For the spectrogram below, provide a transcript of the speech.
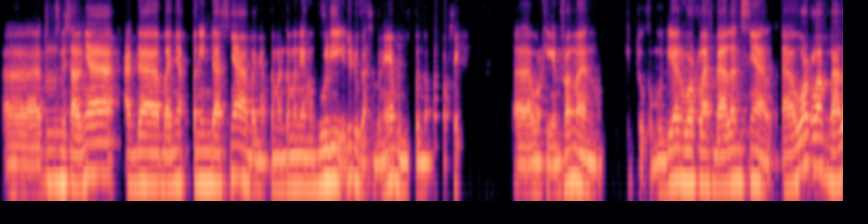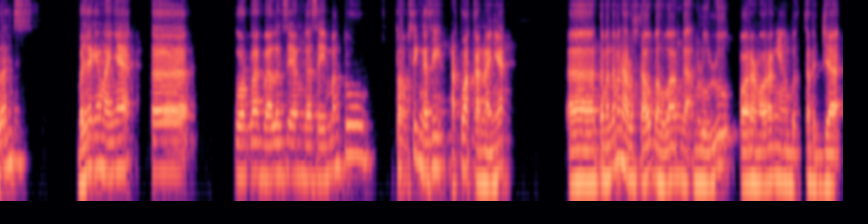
Uh, terus misalnya ada banyak penindasnya, banyak teman-teman yang ngebully, itu juga sebenarnya bentuk-bentuk toxic uh, working environment. Gitu. Kemudian work-life balance-nya. Uh, work-life balance, banyak yang nanya, uh, work-life balance yang nggak seimbang tuh toxic nggak sih? Aku akan nanya, teman-teman uh, harus tahu bahwa nggak melulu orang-orang yang bekerja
